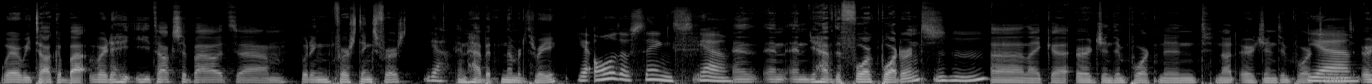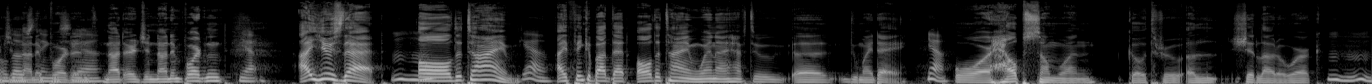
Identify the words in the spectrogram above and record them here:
where we talk about where the, he talks about um, putting first things first yeah, in habit number three, yeah. All of those things. Yeah. and and and you have the four quadrants. hmm Uh, like uh, urgent, important, not urgent, important, Yeah, urgent, not things, important, yeah. not urgent, not important. Yeah. I use that Mhm. all the time. Yeah. I think about that all the time when I have to uh, do my day Yeah. or help someone go through a shitload of work. hmm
